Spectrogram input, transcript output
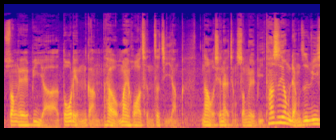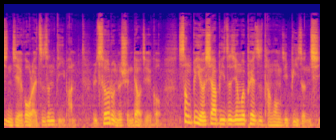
双 A B 啊、多连杆，还有麦花臣这几样。那我先来讲双 A B，它是用两只 V 型结构来支撑底盘与车轮的悬吊结构，上臂和下臂之间会配置弹簧及避震器。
